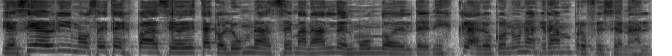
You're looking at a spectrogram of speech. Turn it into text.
Y así abrimos este espacio, esta columna semanal del mundo del tenis, claro, con una gran profesional.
